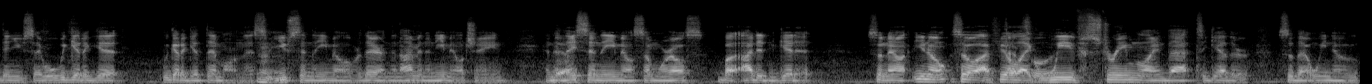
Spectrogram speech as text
then you say, well, we got to get we got to get them on this. So mm-hmm. you send the email over there, and then I'm in an email chain, and then Yeah. they send the email somewhere else, but I didn't get it. So now you know. So I feel like we've streamlined that together so that we know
